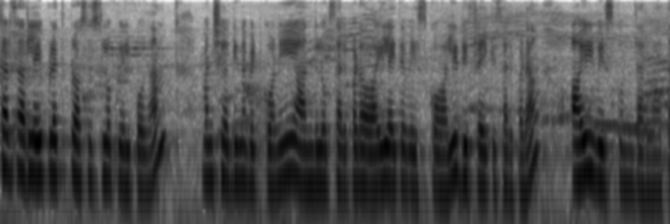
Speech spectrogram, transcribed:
సరే సర్లే ఇప్పుడైతే ప్రాసెస్లోకి వెళ్ళిపోదాం. మంచిగా గిన్నె పెట్టుకొని అందులోకి సరిపడా ఆయిల్ అయితే వేసుకోవాలి డీప్ ఫ్రైకి సరిపడా ఆయిల్ వేసుకున్న తర్వాత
